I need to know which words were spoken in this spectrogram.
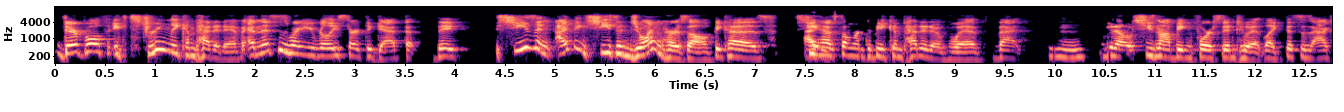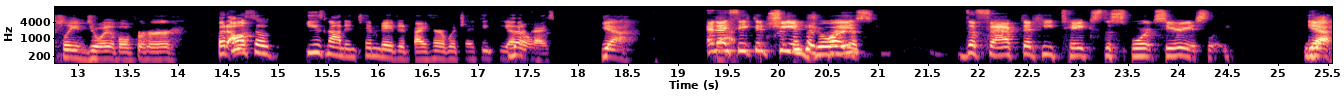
They're both extremely competitive. And this is where you really start to get that they she's in I think she's enjoying herself because she I has someone to be competitive with that mm-hmm. you know she's not being forced into it like this is actually enjoyable for her but well, also he's not intimidated by her which i think the other no. guys yeah and yeah. i think that she enjoys the fact that he takes the sport seriously yeah. yeah.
